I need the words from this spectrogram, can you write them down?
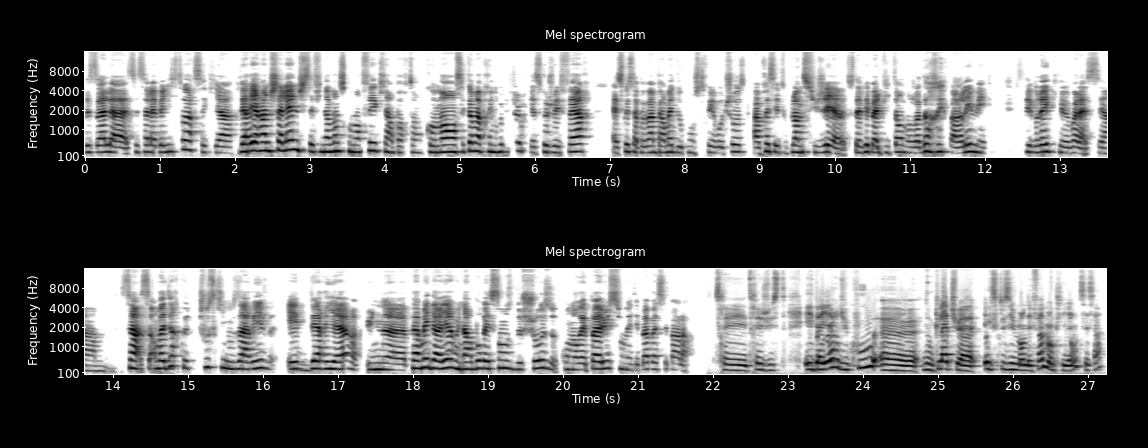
c'est ça la, c'est ça la belle histoire, c'est qu'il y a derrière un challenge, c'est finalement ce qu'on en fait qui est important. Comment, c'est comme après une rupture, qu'est-ce que je vais faire? Est-ce que ça peut pas me permettre de construire autre chose? Après, c'est tout plein de sujets euh, tout à fait palpitants dont j'adorerais parler, mais c'est vrai que voilà, c'est un, on va dire que tout ce qui nous arrive est derrière une, euh, permet derrière une arborescence de choses qu'on n'aurait pas eu si on n'était pas passé par là. Très, très juste. Et d'ailleurs, du coup, euh, donc là, tu as exclusivement des femmes en cliente, c'est ça?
